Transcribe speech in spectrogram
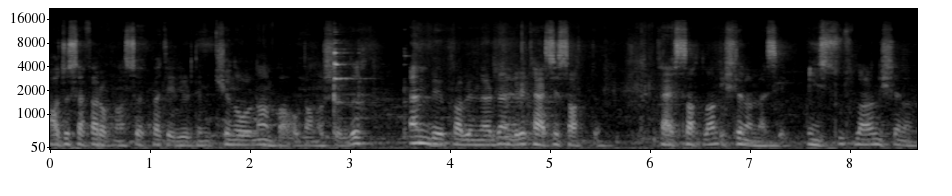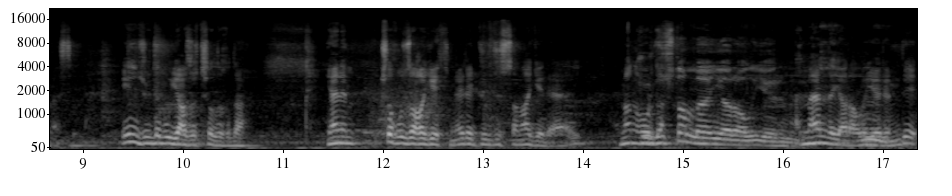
Hacı Səfərovla söhbət edirdim, kino ilə bağlı danışırdıq. Ən böyük problemlərdən biri təsisatdır. Təsisatların işləməməsi, institutların işləməməsi. Eyni cürdə bu yazıçılıqda. Yəni çox uzağa getməyək, elə Gürcüstana gedək. Mən orada Gürcüstan mənim yaralı yerimdir. Mənim də yaralı yerimdir.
